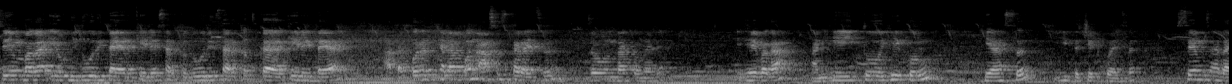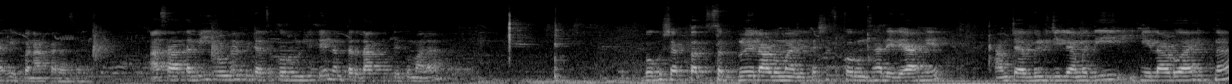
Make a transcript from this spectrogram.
सेम बघा एवढी दोरी तयार केल्यासारखं. दोरीसारखंच का केले तयार. आता परत ह्याला पण असंच करायचं. जवळून दाखवणारे हे बघा आणि हे इथं हे करून हे असं इथं चिटकवायचं. सेम झाला हे पण आकाराचा. असं आता मी एवढ्या पिठाचं करून घेते नंतर दाखवते तुम्हाला. बघू शकतात सगळे लाडू माझे तसेच करून झालेले आहेत. आमच्या बीड जिल्ह्यामध्ये हे लाडू आहेत ना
